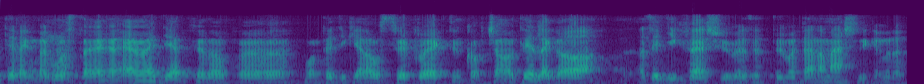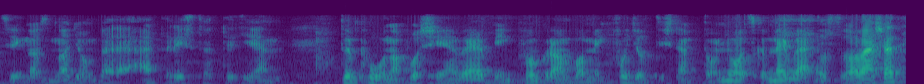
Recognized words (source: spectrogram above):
tényleg megosztani. M1-et például pont egyik ilyen ausztriai projektünk kapcsán, tényleg a, az egyik felső vezető, vagy talán a második ember a cégnek az nagyon beleállt, részt vett egy ilyen több hónapos ilyen wellbeing programban, még fogyott is, nem tudom, nyolckor megváltozta a alvását,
